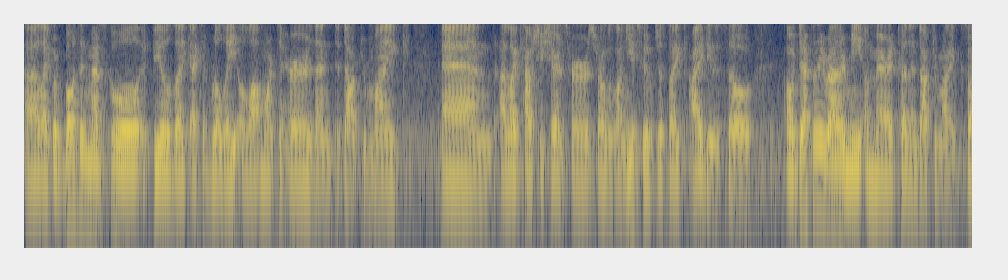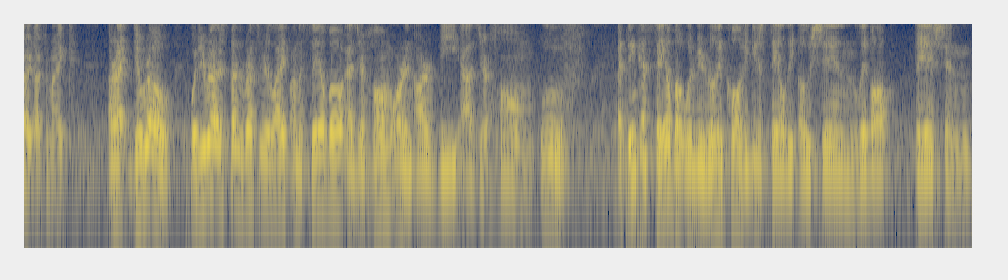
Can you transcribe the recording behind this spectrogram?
uh, like we're both in med school. It feels like I could relate a lot more to her than to Dr. Mike, and I like how she shares her struggles on YouTube just like I do. So I would definitely rather meet America than Dr. Mike. Sorry, Dr. Mike. All right, Duro. Would you rather spend the rest of your life on a sailboat as your home or an RV as your home? Oof. I think a sailboat would be really cool if you could just sail the ocean and live off fish. And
